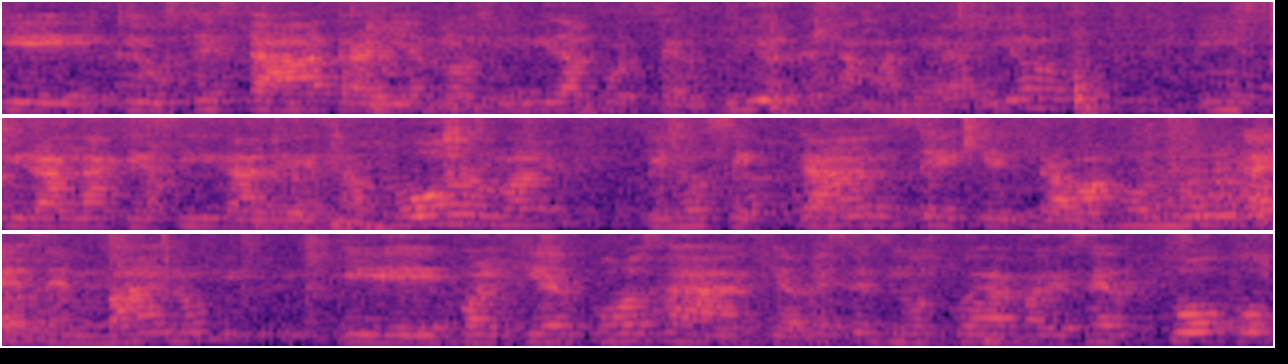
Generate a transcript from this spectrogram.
que, usted está trayendo a su vida por servir de esa manera a Dios, inspirarla que siga de esa forma que no se canse, que el trabajo nunca es en vano, que cualquier cosa que a veces nos pueda parecer poco,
